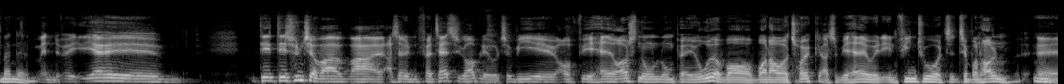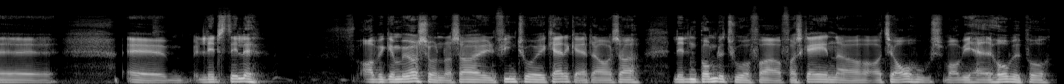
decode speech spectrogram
Men øh, Men øh, jeg, øh, det, det synes jeg var, var altså en fantastisk oplevelse. Vi, øh, og vi havde også nogle, nogle perioder, hvor, hvor der var tryk. Altså, vi havde jo en, en fin tur til, til Bornholm. Mm. Øh, øh, lidt stille op igennem Øresund, og så en fin tur i Kattegat, og så lidt en bumletur fra, fra Skagen og, og til Aarhus, hvor vi havde håbet på Ja,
